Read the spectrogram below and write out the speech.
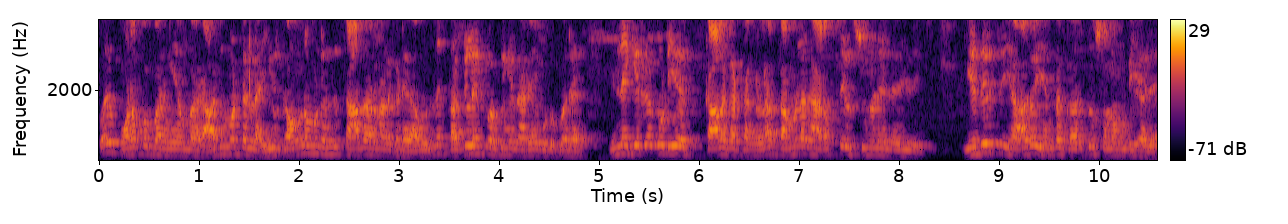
போய் பொழப்ப பாருங்க ஏன் பாரு. அது மட்டும் இல்லை இவர் கவர்மெண்ட் வந்து சாதாரண ஆள் கிடையாது. அவர் வந்து தகுலைப்பு அப்படிங்கிற நிறைய கொடுப்பாரு. இன்றைக்கி இருக்கக்கூடிய காலகட்டங்களில் தமிழக அரசியல் சூழ்நிலை எதிர்த்து யாரும் எந்த கருத்தும் சொல்ல முடியாது.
